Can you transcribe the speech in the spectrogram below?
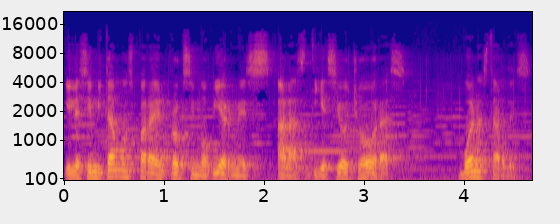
y les invitamos para el próximo viernes a las 18 horas. Buenas tardes.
